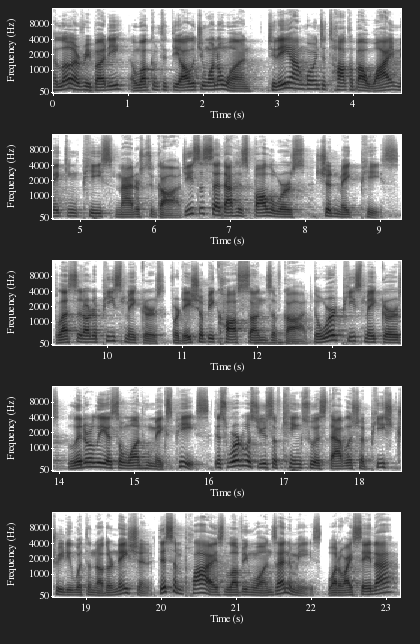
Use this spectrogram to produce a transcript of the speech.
Hello, everybody, and welcome to Theology 101. Today I'm going to talk about why making peace matters to God. Jesus said that his followers should make peace. Blessed are the peacemakers, for they shall be called sons of God. The word peacemakers literally is the one who makes peace. This word was used of kings who established a peace treaty with another nation. This implies loving one's enemies. Why do I say that?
